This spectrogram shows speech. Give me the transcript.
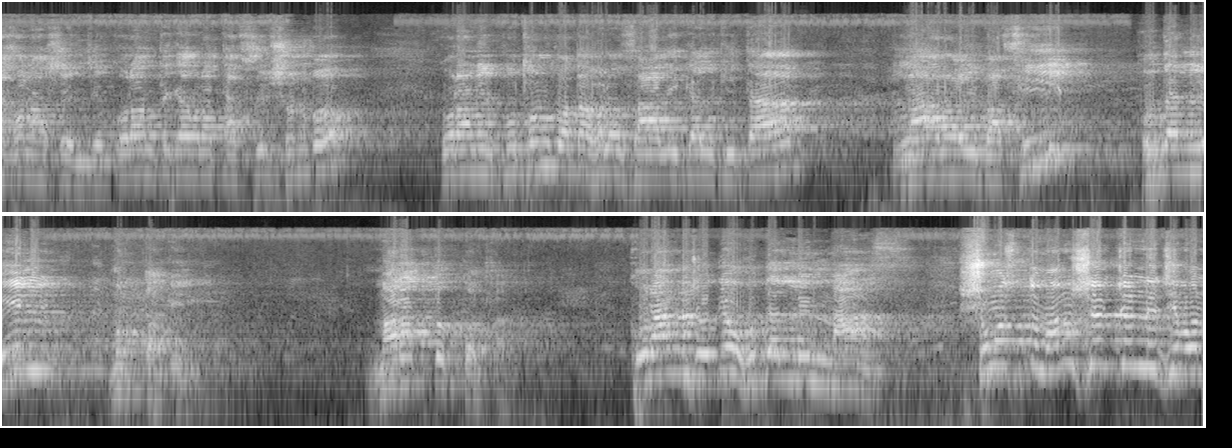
এখন আসেন, যে কোরআন থেকে আমরা তাফসির শুনব, কোরআনের প্রথম কথা হলো, জালিকাল কিতাব লারয় বাফি হুদাল্লিল মুত্তাকিন। মারাত্মক কথা। কোরআন যদিও হুদাল্লিল নাস, সমস্ত মানুষের জন্য জীবন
